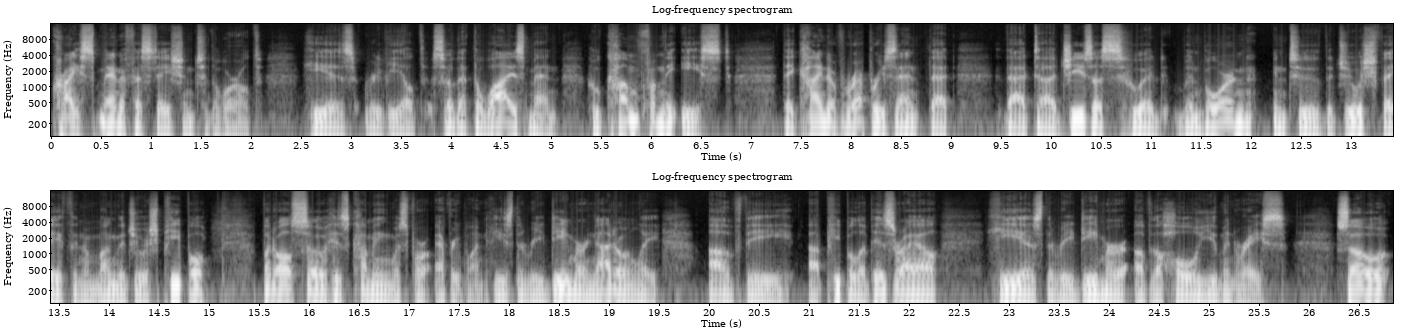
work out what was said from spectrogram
Christ's manifestation to the world. He is revealed so that the wise men who come from the east, they kind of represent that that uh, Jesus, who had been born into the Jewish faith and among the Jewish people, but also his coming was for everyone. He's the Redeemer not only of the uh, people of Israel, he is the Redeemer of the whole human race. So,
